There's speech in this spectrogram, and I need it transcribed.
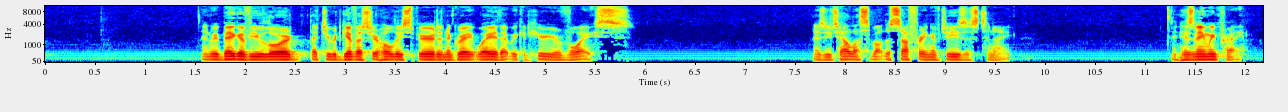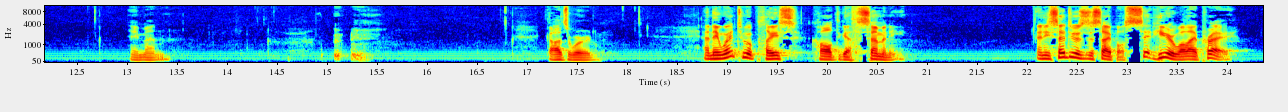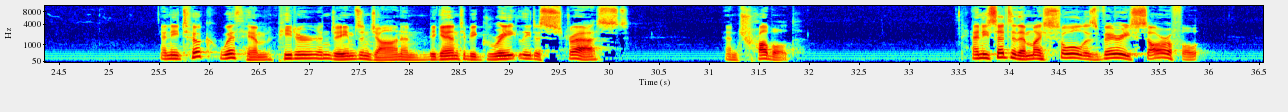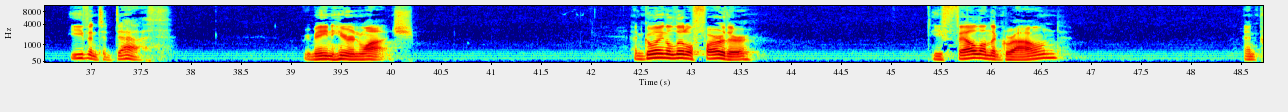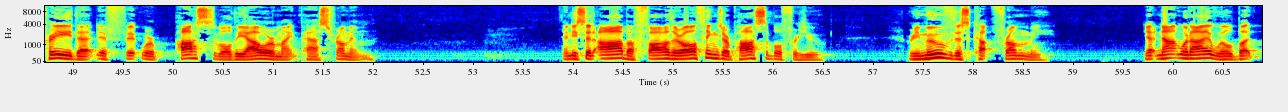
And we beg of you, Lord, that you would give us your Holy Spirit in a great way that we could hear your voice as you tell us about the suffering of Jesus tonight. In his name we pray. Amen. God's word. And they went to a place called Gethsemane. And he said to his disciples, Sit here while I pray. And he took with him Peter and James and John and began to be greatly distressed and troubled. And he said to them, My soul is very sorrowful, even to death. Remain here and watch. And going a little farther, he fell on the ground and prayed that if it were possible, the hour might pass from him. And he said, Abba, Father, all things are possible for you. Remove this cup from me. Yet not what I will, but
